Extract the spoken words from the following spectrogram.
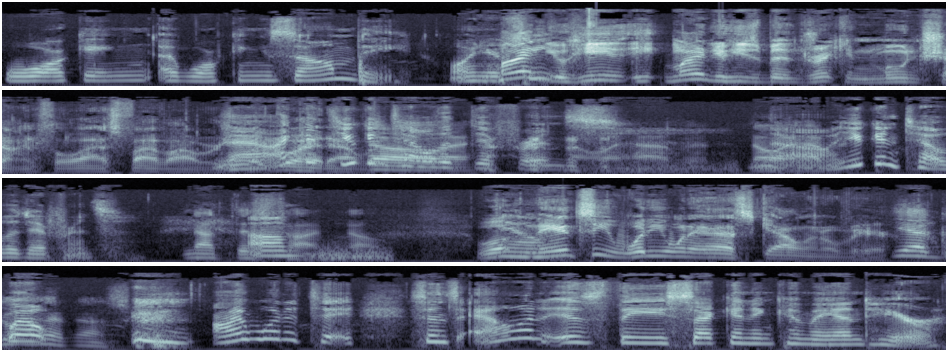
walking a walking zombie on your Mind feet. you, he, he mind you, he's been drinking moonshine for the last five hours. Nah, go I ahead, can, you can Alan. tell No, the I- difference. no, I haven't. No, I haven't. you can tell the difference. Not this Um, time, no. Well, Yeah. Nancy, what do you want to ask Alan over here? Yeah, go well, ahead. Ask. I wanted to, since Alan is the second in command here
